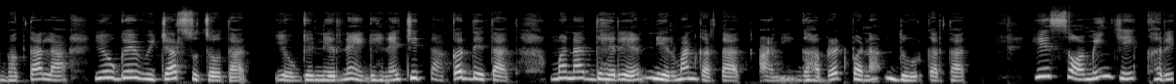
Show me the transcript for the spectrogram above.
भक्ताला योग्य विचार सुचवतात योग्य निर्णय घेण्याची ताकद देतात मनात धैर्य निर्माण करतात आणि घाबरटपणा दूर करतात. ही स्वामींची खरी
